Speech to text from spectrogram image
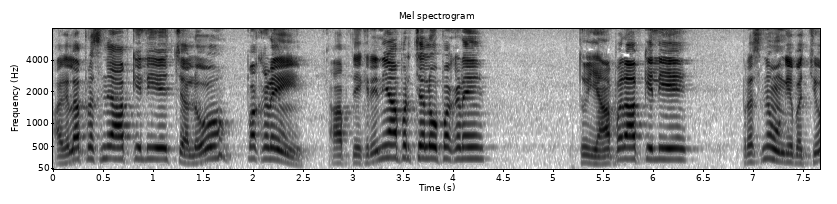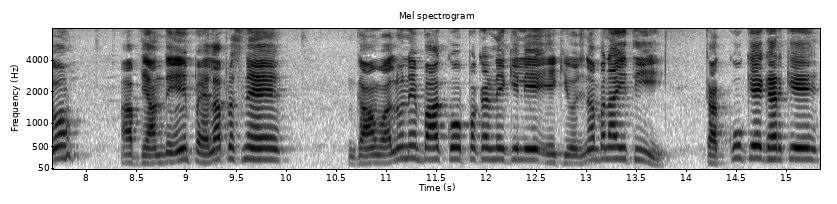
अगला प्रश्न आपके लिए, चलो पकड़ें। आप देख रहे हैं यहाँ पर, चलो पकड़ें। तो यहाँ पर आपके लिए प्रश्न होंगे बच्चों आप ध्यान दें, पहला प्रश्न है गाँव वालों ने बाघ को पकड़ने के लिए एक योजना बनाई थी। कक्कू के घर के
